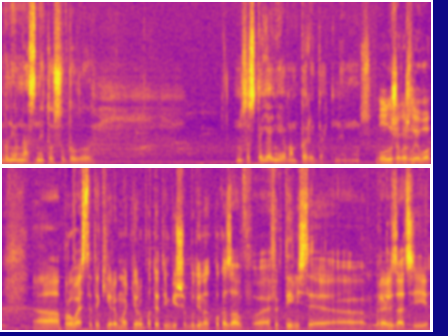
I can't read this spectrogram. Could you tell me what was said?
Вони в нас не то, що було. Ну, состояння я вам передати не можу. Було дуже важливо е, провести такі ремонтні роботи. Тим більше будинок показав е, ефективність е, реалізації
